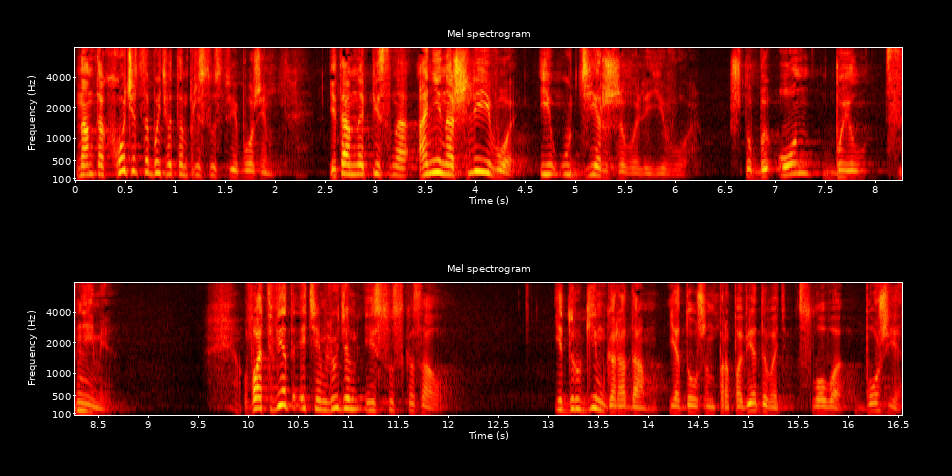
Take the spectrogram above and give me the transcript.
Нам так хочется быть в этом присутствии Божьем. И там написано, они нашли его и удерживали его, чтобы он был с ними. В ответ этим людям Иисус сказал, и другим городам я должен проповедовать Слово Божье,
